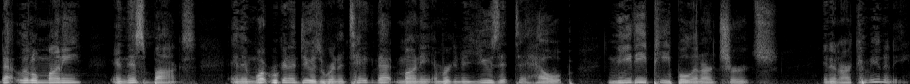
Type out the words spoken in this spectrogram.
that little money in this box. And then what we're going to do is we're going to take that money and we're going to use it to help needy people in our church and in our community.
